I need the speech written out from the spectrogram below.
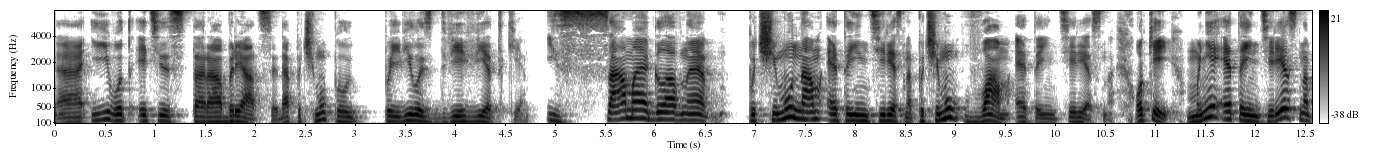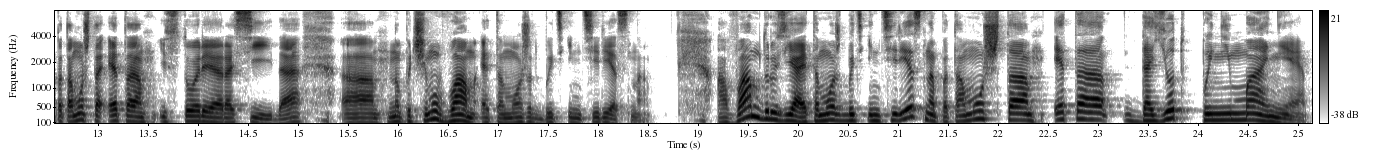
а, и вот эти старообрядцы, да, почему появилось две ветки. И самое главное, Почему нам это интересно? Почему вам это интересно? Окей, мне это интересно, потому что это история России, да? А, но почему вам это может быть интересно? А вам, друзья, это может быть интересно, потому что это дает понимание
